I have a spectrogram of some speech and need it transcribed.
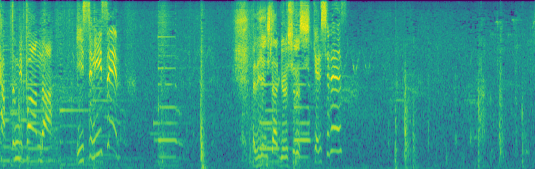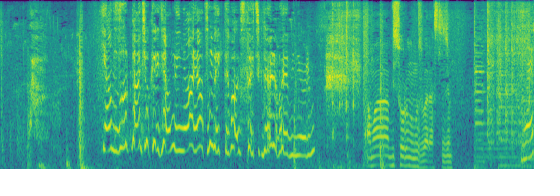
Kaptım bir puan daha. İyisin iyisin. Hadi gençler görüşürüz. Görüşürüz. Yalnız Doruk ben çok heyecanlıyım ya. Hayatımda ilk defa üstü açık bir arabaya biniyorum. Ama bir sorunumuz var Aslı'cığım. Ne?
